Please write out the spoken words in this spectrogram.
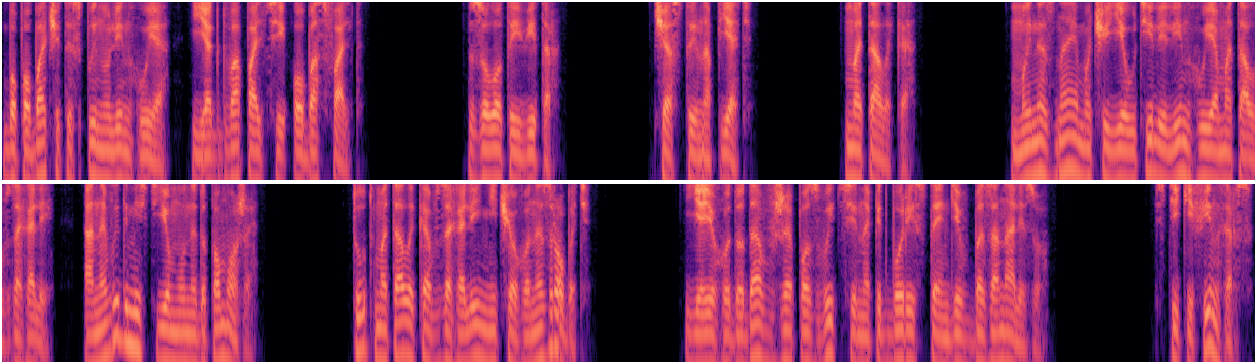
бо побачити спину Лінгуя, як два пальці об асфальт. Золотий вітер. Частина 5. Металика. Ми не знаємо, чи є у тілі лінгуя метал взагалі, а невидимість йому не допоможе. Тут металика взагалі нічого не зробить. Я його додав вже по звитці на підборі стендів без аналізу. Стікі фінгерс,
